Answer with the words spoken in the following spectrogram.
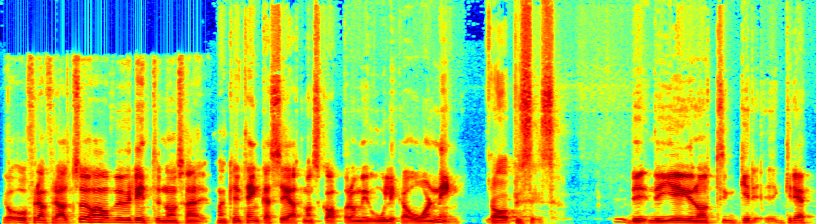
Ja, och framförallt så har vi väl inte någon sån här... Man kan ju tänka sig att man skapar dem i olika ordning. Ja, precis. Det, det ger ju något grepp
